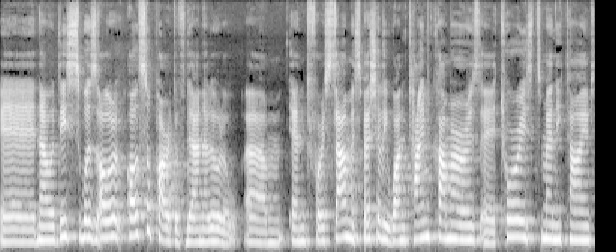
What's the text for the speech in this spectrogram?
Uh, now, this was all, also part of the Anna Loulou. Um, and for some, especially one time comers, uh, tourists many times,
